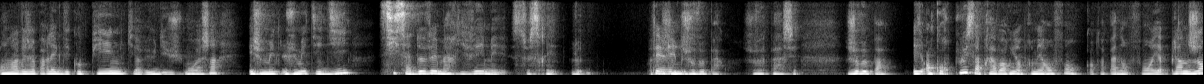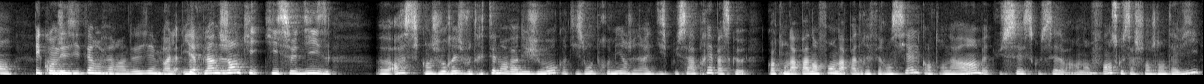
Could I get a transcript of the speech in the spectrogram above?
on avait déjà parlé avec des copines qui avaient eu des jumeaux, machin, et je m'étais dit, si ça devait m'arriver, mais ce serait le... Terrible. Je, je veux pas, je veux pas, je, veux pas. Et encore plus après avoir eu un premier enfant. Quand on n'a pas d'enfant, il y a plein de gens Et qu'on hésitait à en faire un deuxième. voilà, il y a plein de gens qui, qui se disent euh, si quand j'aurai, je voudrais tellement avoir des jumeaux. Quand ils ont le premier, en général, ils disent plus ça après. Parce que quand on n'a pas d'enfant, on n'a pas de référentiel. Quand on a un, bah, tu sais ce que c'est d'avoir un enfant, ce que ça change dans ta vie.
